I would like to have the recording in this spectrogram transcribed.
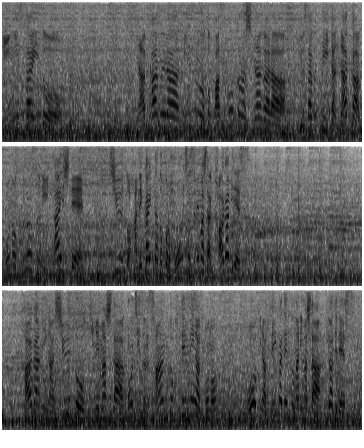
右サイド中村水野とパス交換しながら揺さぶっていた中このクロスに対してシュート跳ね返ったところもう一度攻めました。鏡です。鏡がシュートを決めました。今シーズン3得点目がこの大きな追加点となりました。岩手です。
